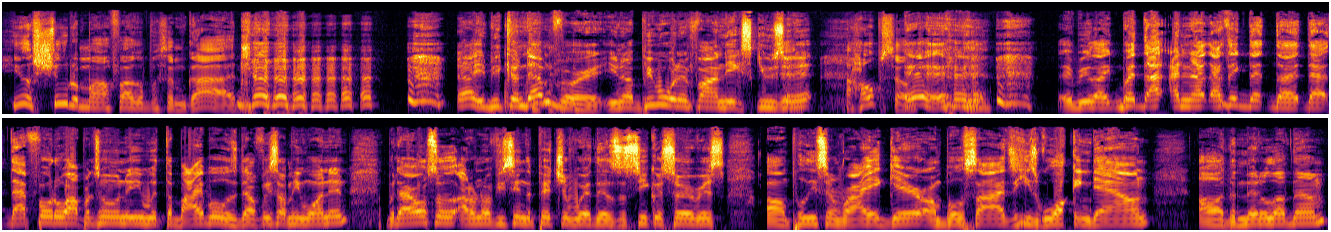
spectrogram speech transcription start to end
he'll shoot a motherfucker for some God? Yeah, he'd be condemned for it. You know, people wouldn't find the excuse in it. I hope so. Yeah. It'd be like, but that, and I I think that, that that that photo opportunity with the Bible was definitely something he wanted. But I also, I don't know if you've seen the picture where there's a Secret Service, um, police and riot gear on both sides. He's walking down uh, the middle of them,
